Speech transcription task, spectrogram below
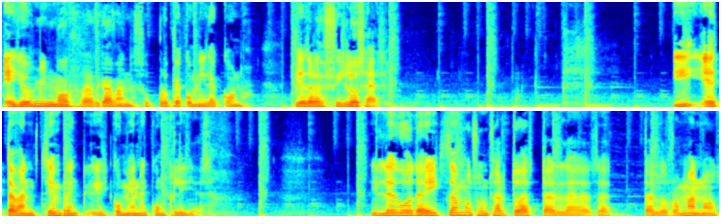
ellos mismos rasgaban su propia comida con piedras filosas. Y estaban siempre y comían en conclillas. Y luego de ahí damos un salto hasta, las, hasta los romanos.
